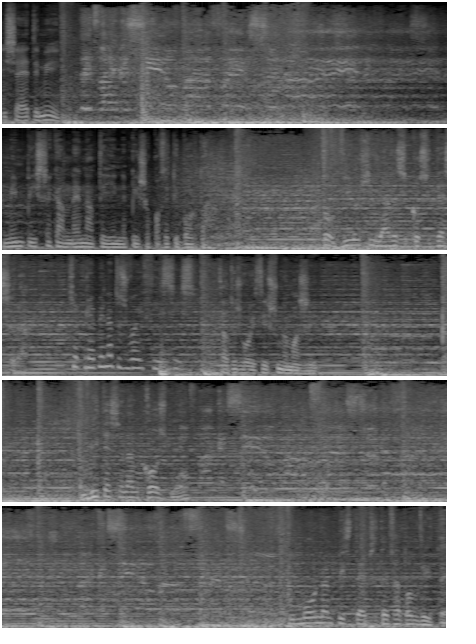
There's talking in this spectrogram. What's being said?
Είσαι έτοιμη; Μην πεις σε κανένα τι είναι πίσω από αυτή την πόρτα. Το 2024. Και πρέπει να τους βοηθήσεις. Θα τους βοηθήσουμε μαζί. Μπείτε σε έναν κόσμο που μόνο αν πιστέψετε θα τον δείτε.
